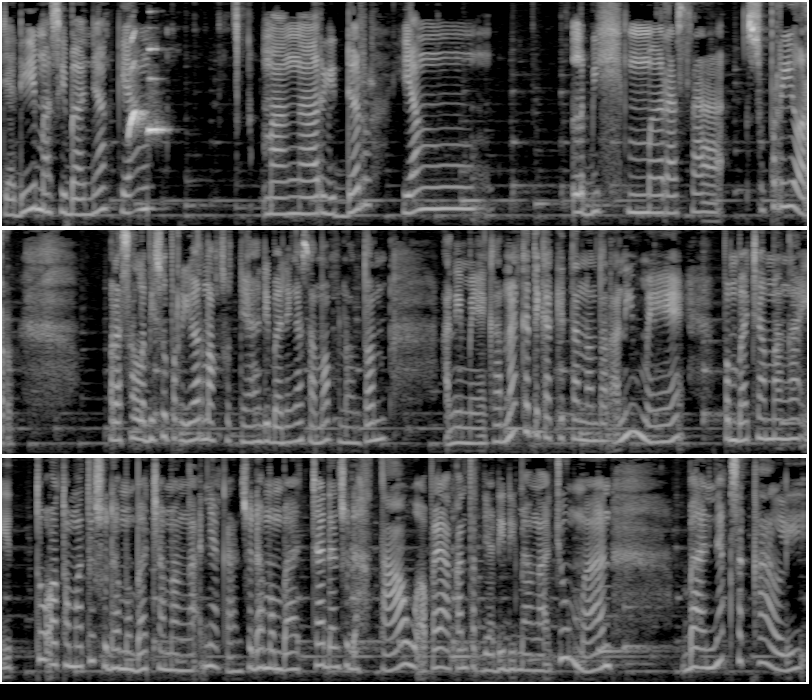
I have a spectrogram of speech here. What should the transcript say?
Jadi masih banyak yang manga reader yang lebih merasa superior. Merasa lebih superior maksudnya dibandingkan sama penonton anime. Karena ketika kita nonton anime pembaca manga itu otomatis sudah membaca manganya kan sudah membaca dan sudah tahu apa yang akan terjadi di manga. Cuman banyak sekali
